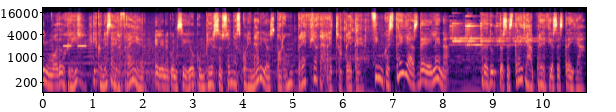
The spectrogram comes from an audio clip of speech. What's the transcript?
y modo grill. Y con esa air fryer, Elena consiguió cumplir sus sueños culinarios por un precio de rechupete. Cinco estrellas de Elena. Productos estrella a precios estrella.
